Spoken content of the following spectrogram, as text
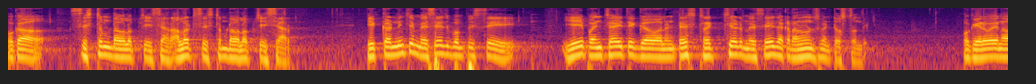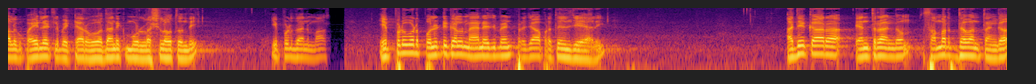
ఒక సిస్టమ్ డెవలప్ చేశారు అలర్ట్ సిస్టమ్ డెవలప్ చేశారు. ఇక్కడి నుంచి మెసేజ్ పంపిస్తే ఏ పంచాయతీకి కావాలంటే స్ట్రక్చర్డ్ మెసేజ్ అక్కడ అనౌన్స్మెంట్ వస్తుంది. ఒక ఇరవై నాలుగు పైలట్లు పెట్టారు. ఓ దానికి మూడు లక్షలు అవుతుంది. ఇప్పుడు దాన్ని మా ఎప్పుడు కూడా పొలిటికల్ మేనేజ్మెంట్ ప్రజాప్రతినిధులు చేయాలి. అధికార యంత్రాంగం సమర్థవంతంగా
